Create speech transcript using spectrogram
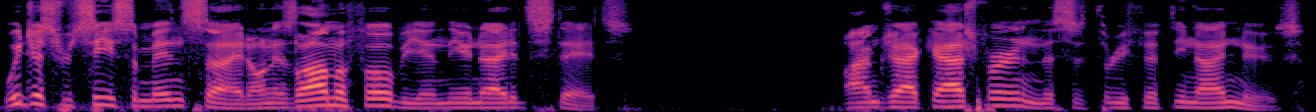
We just received some insight on Islamophobia in the United States. I'm Jack Ashburn, and this is 359 News.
